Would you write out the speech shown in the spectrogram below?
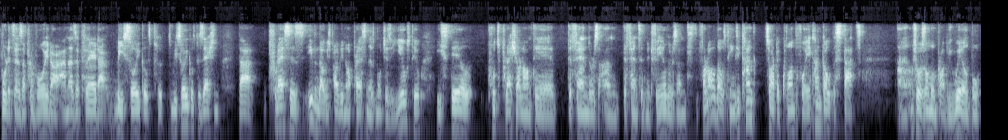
but it's as a provider and as a player that recycles recycles possession, that presses. Even though he's probably not pressing as much as he used to, he still puts pressure onto defenders and defensive midfielders. And for all those things, you can't sort of quantify. You can't go to stats. Uh, I'm sure someone probably will, but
